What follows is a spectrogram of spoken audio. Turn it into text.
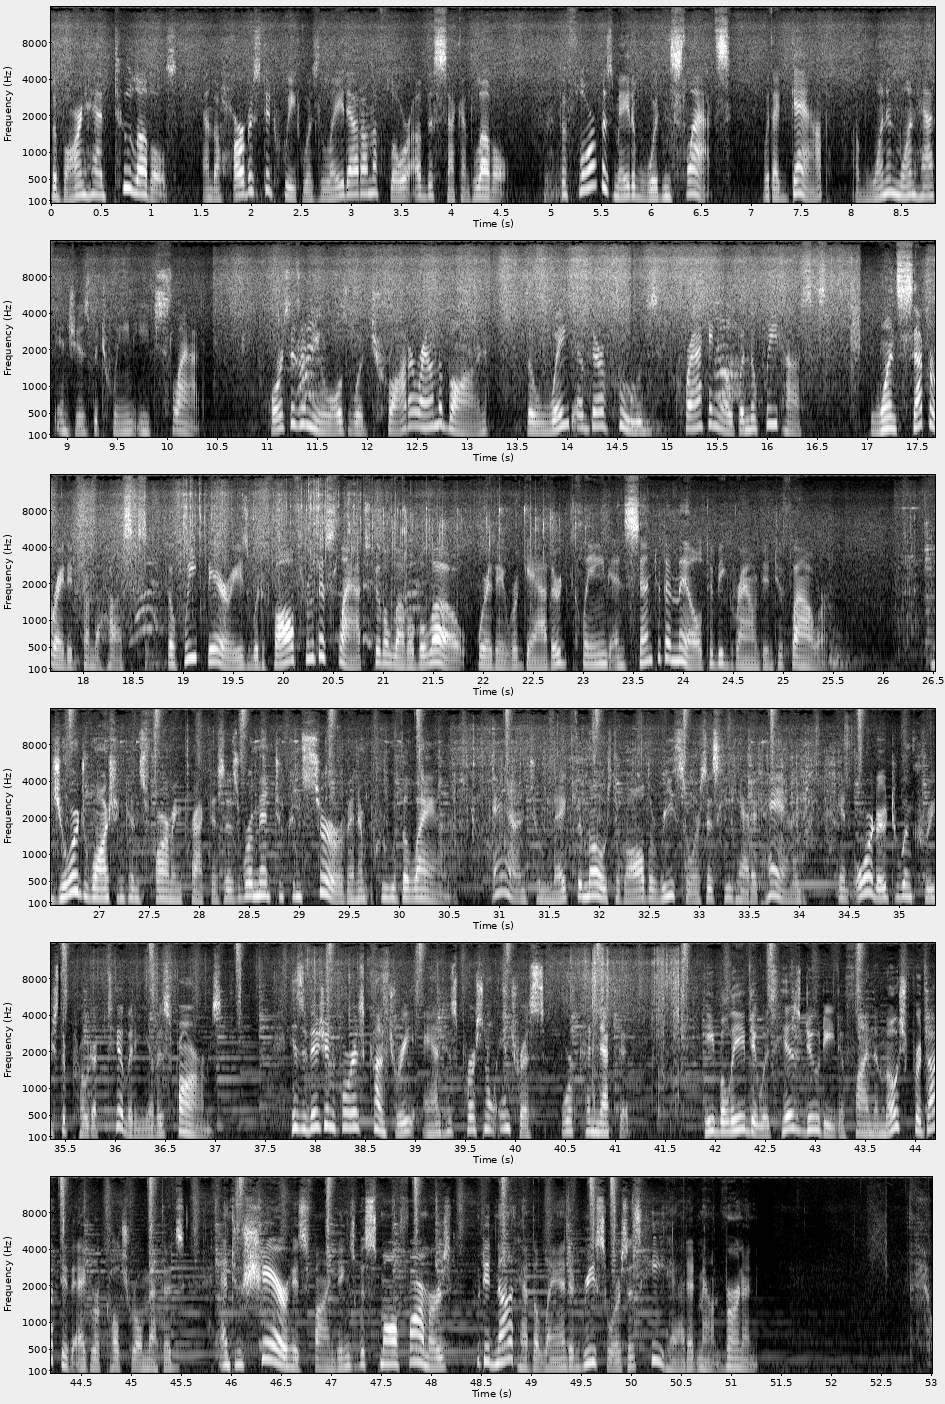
The barn had two levels, and the harvested wheat was laid out on the floor of the second level. The floor was made of wooden slats, with a gap of one and one half inches between each slat. Horses and mules would trot around the barn, the weight of their hooves cracking open the wheat husks. Once separated from the husks, the wheat berries would fall through the slats to the level below, where they were gathered, cleaned, and sent to the mill to be ground into flour. George Washington's farming practices were meant to conserve and improve the land, and to make the most of all the resources he had at hand in order to increase the productivity of his farms. His vision for his country and his personal interests were connected. He believed it was his duty to find the most productive agricultural methods and to share his findings with small farmers who did not have the land and resources he had at Mount Vernon.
